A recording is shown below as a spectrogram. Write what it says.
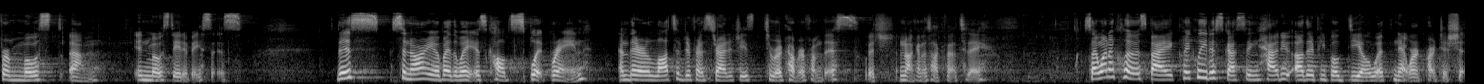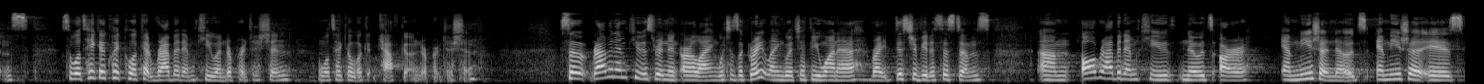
for most, um, in most databases. This scenario, by the way, is called split brain, and there are lots of different strategies to recover from this, which I'm not gonna talk about today. So I wanna close by quickly discussing how do other people deal with network partitions. So we'll take a quick look at RabbitMQ under partition, and we'll take a look at Kafka under partition. So RabbitMQ is written in Erlang, which is a great language if you wanna write distributed systems. Um, all RabbitMQ nodes are Mnesia nodes. Mnesia is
